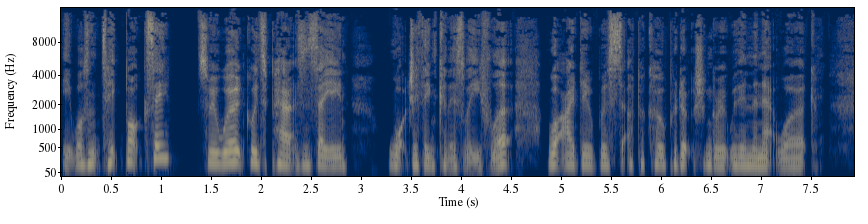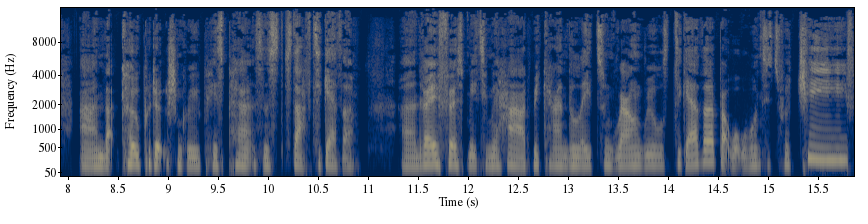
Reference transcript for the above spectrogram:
it wasn't tick boxy. So we weren't going to parents and saying, what do you think of this leaflet? What I did was set up a co-production group within the network. And that co-production group is parents and staff together. And the very first meeting we had, we kind of laid some ground rules together about what we wanted to achieve,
